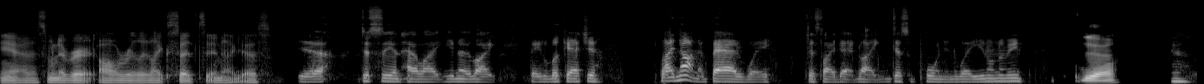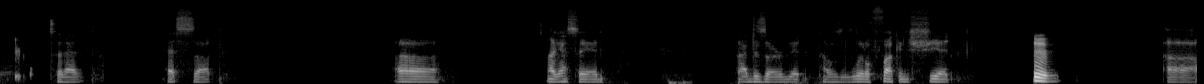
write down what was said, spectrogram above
Yeah, that's whenever it all really like sets in, I guess. Yeah, just seeing how like you know like they look at you, like not in a bad way, just like that like disappointing way. You know what I mean? Yeah. Yeah. So that that sucked. Uh, like I said, I deserved it. I was a little fucking shit. Hmm. Uh,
